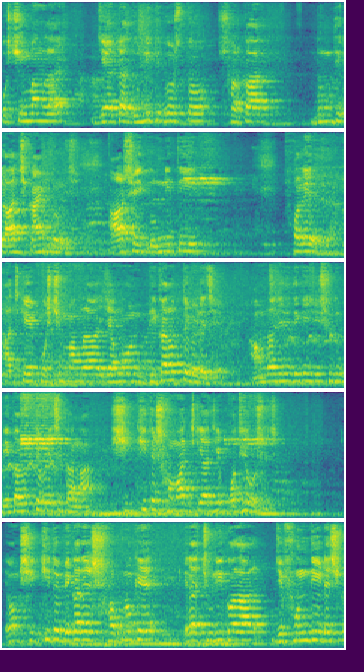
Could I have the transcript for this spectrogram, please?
পশ্চিমবাংলায় যে একটা দুর্নীতিগ্রস্ত সরকার, দুর্নীতি রাজ কায়েম করেছে, আর সেই দুর্নীতির ফলে আজকে পশ্চিমবাংলায় যেমন বেকারত্ব বেড়েছে, আমরা যদি দেখি যে শুধু বেকারত্ব বেড়েছে তা না, শিক্ষিত সমাজকে আজকে পথে বসেছে? এবং শিক্ষিত বেকারের স্বপ্নকে এরা চুরি করার যে ফন্দি এটা ছিল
